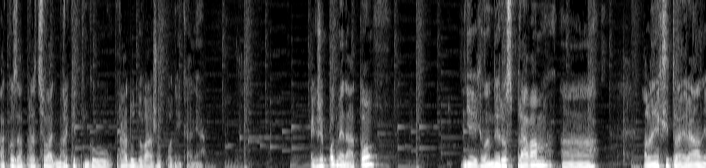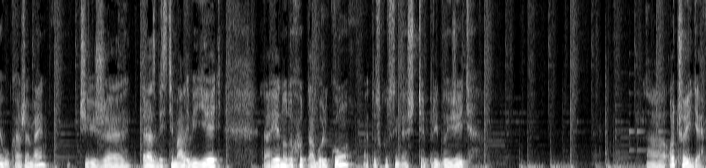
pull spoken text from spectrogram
ako zapracovať marketingovú radu do vášho podnikania. Takže poďme na to. Nech len nerozprávam, a, ale nech si to aj reálne ukážeme. Čiže teraz by ste mali vidieť jednoduchú tabuľku. Ja to skúsim ešte priblížiť. O čo ide?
